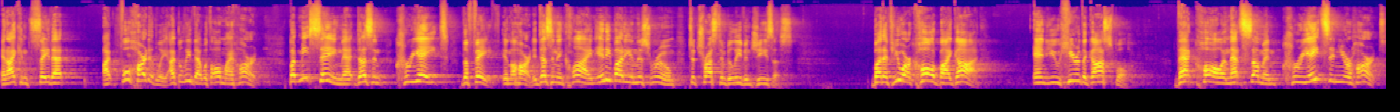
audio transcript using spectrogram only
And I can say that I, full heartedly. I believe that with all my heart. But me saying that doesn't create the faith in the heart, it doesn't incline anybody in this room to trust and believe in Jesus. But if you are called by God and you hear the gospel, that call and that summon creates in your heart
